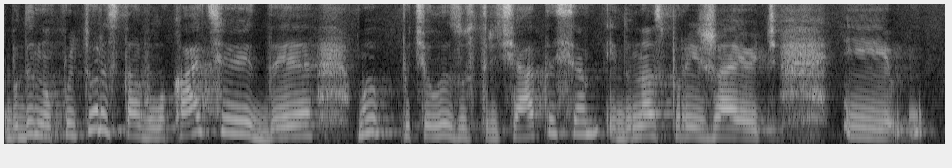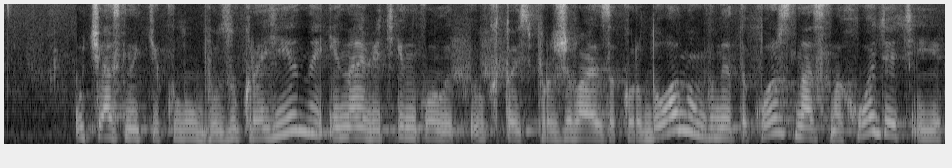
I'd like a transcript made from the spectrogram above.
будинок культури став локацією, де ми почали зустрічатися, і до нас приїжджають і учасники клубу з України, і навіть інколи хтось проживає за кордоном, вони також з нас знаходять, і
